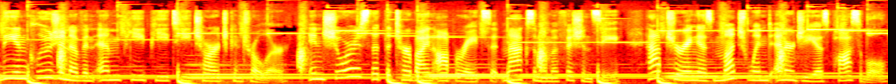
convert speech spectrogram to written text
The inclusion of an MPPT charge controller ensures that the turbine operates at maximum efficiency, capturing as much wind energy as possible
